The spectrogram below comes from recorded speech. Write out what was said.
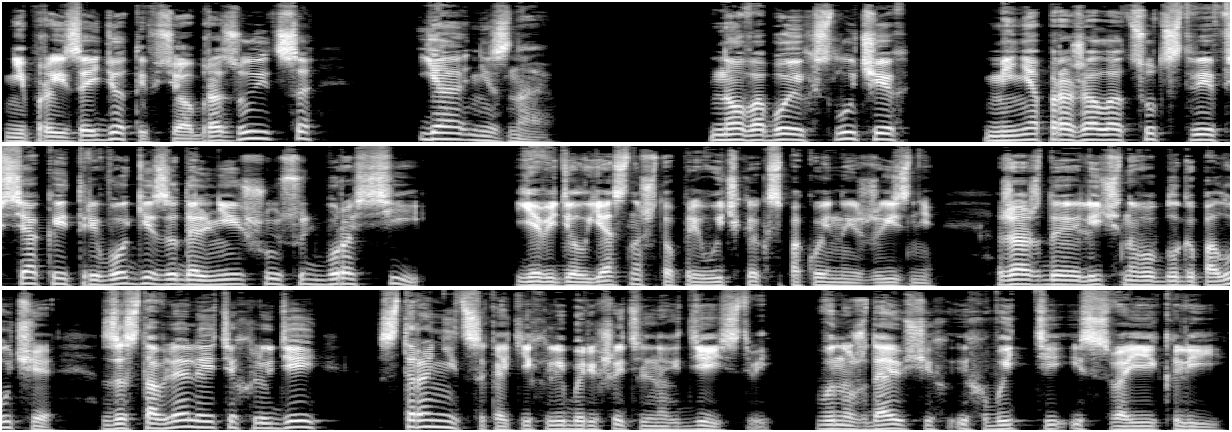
не произойдет и все образуется, я не знаю. Но в обоих случаях меня поражало отсутствие всякой тревоги за дальнейшую судьбу России. Я видел ясно, что привычка к спокойной жизни, жажда личного благополучия заставляли этих людей сторониться каких-либо решительных действий, вынуждающих их выйти из своей колеи.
